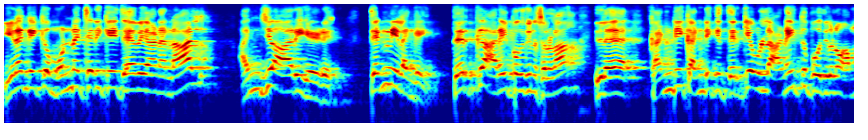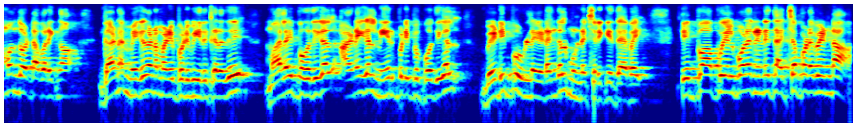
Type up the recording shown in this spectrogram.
இலங்கைக்கு முன்னெச்சரிக்கை தேவையான நாள் அஞ்சு ஆறு ஏழு. தென் இலங்கை தெற்கு அரை பகுதின்னு சொல்லலாம். இதுல கண்டி கண்டிக்கு தெற்கே உள்ள அனைத்து பகுதிகளும் அம்மந்தோட்டா வரைக்கும் கன மிக கன மழைப்பொழிவு இருக்கிறது. மலைப்பகுதிகள் அணைகள் நீர்பிடிப்பு பகுதிகள் வெடிப்பு உள்ள இடங்கள் முன்னெச்சரிக்கை தேவை. டிட்வா புயல் போல நினைத்து அச்சப்பட வேண்டாம்.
